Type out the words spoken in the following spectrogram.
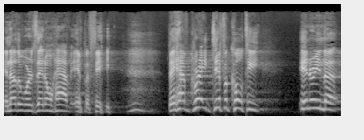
In other words, they don't have empathy. They have great difficulty entering the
